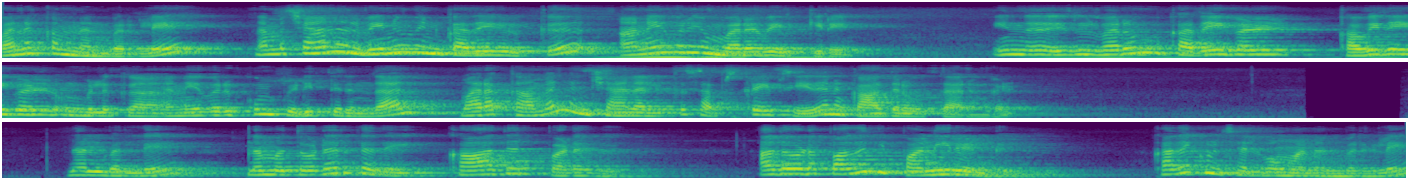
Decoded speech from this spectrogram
வணக்கம் நண்பர்களே. நம்ம சேனல் வினுவின் கதைகளுக்கு அனைவரையும் வரவேற்கிறேன். இந்த இதில் வரும் கதைகள் கவிதைகள் உங்களுக்கு அனைவருக்கும் பிடித்திருந்தால் மறக்காமல் என் சேனலுக்கு சப்ஸ்கிரைப் செய்து எனக்கு ஆதரவு தாருங்கள். நண்பர்களே நம்ம தொடர்கதை காதல் படகு. அதோட பகுதி பன்னிரெண்டு. கதைக்குள் செல்வோமா நண்பர்களே?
